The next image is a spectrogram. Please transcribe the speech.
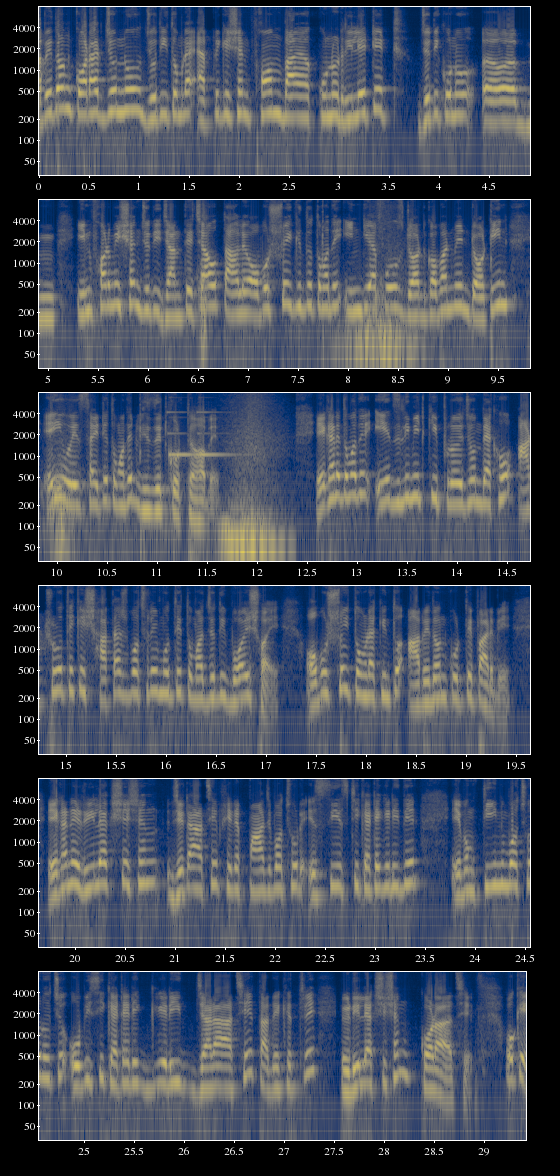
আবেদন করার জন্য যদি তোমরা অ্যাপ্লিকেশন ফর্ম বা কোনো রিলেটেড যদি কোনো ইনফরমেশন যদি জানতে চাও, তাহলে অবশ্যই কিন্তু তোমাদের India post dot government dot in এই ওয়েবসাইটে তোমাদের ভিজিট করতে হবে। এখানে তোমাদের এজ লিমিট কি প্রয়োজন? দেখো, আঠেরো থেকে সাতাশ বছরের মধ্যে তোমার যদি বয়স হয়, অবশ্যই তোমরা কিন্তু আবেদন করতে পারবে। এখানে রিল্যাক্সেশন যেটা আছে, সেটা পাঁচ বছর এসসি এসটি ক্যাটাগরিদের এবং তিন বছর হচ্ছে ওবিসি ক্যাটাগরি যারা আছে, তাদের ক্ষেত্রে রিল্যাক্সেশন করা আছে। ওকে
